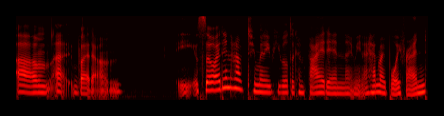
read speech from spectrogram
Um, uh, but, um, so I didn't have too many people to confide in. I mean, I had my boyfriend,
